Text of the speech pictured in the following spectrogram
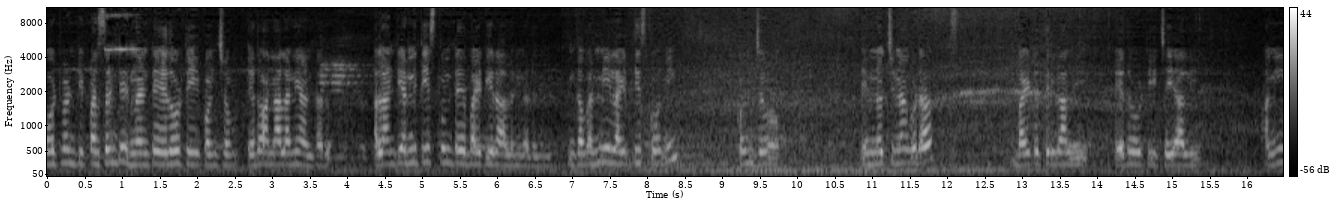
ఓ ట్వంటీ పర్సెంట్ ఏంటంటే ఏదో ఒకటి కొంచెం ఏదో అనాలని అంటారు. అలాంటివన్నీ తీసుకుంటే బయటికి రాలేను కదండి. ఇంకా అవన్నీ లైట్ తీసుకొని కొంచెం ఎన్ని వచ్చినా కూడా బయట తిరగాలి ఏదో ఒకటి చేయాలి అని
